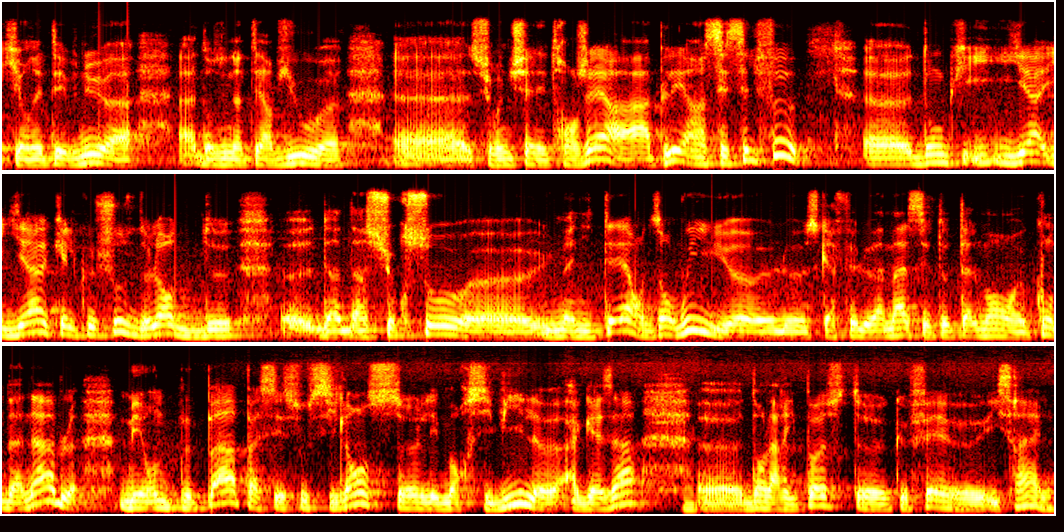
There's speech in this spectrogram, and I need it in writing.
qui en était venu dans une interview sur une chaîne étrangère, a appelé à un cessez-le-feu. donc il y a, il y a quelque chose de l'ordre euh, d'un sursaut euh, humanitaire en disant oui, euh, ce qu'a fait le Hamas est totalement condamnable, mais on ne peut pas passer sous silence les morts civiles à Gaza dans la riposte que fait Israël.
